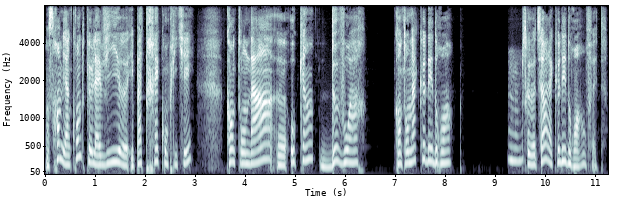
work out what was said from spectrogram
On se rend bien compte que la vie euh, est pas très compliquée quand on n'a euh, aucun devoir, quand on n'a que des droits. Mhm. Parce que votre sœur, elle a que des droits, en fait.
